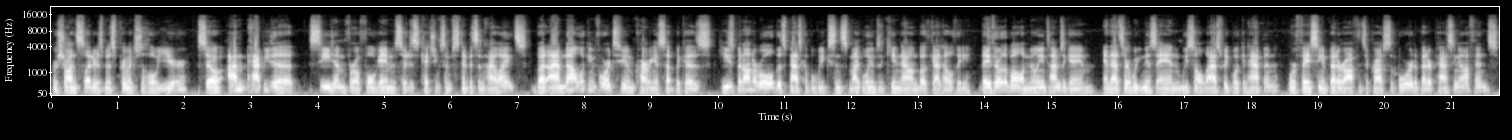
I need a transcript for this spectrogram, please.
Rashawn Slater's missed pretty much the whole year. So I'm happy to see him for a full game instead of just catching some snippets and highlights. But I am not looking forward to him carving us up because he's been on a roll this past couple weeks since Mike Williams and Keenan Allen both got healthy. They throw the ball a million times a game, and that's our weakness. And we saw last week what can happen. We're facing a better offense across the board, a better passing offense.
